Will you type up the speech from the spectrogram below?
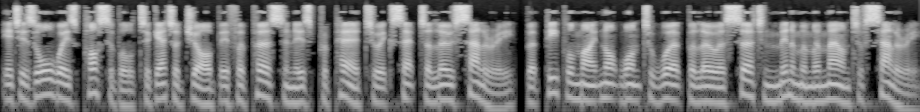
it is always possible to get a job if a person is prepared to accept a low salary, but people might not want to work below a certain minimum amount of salary.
